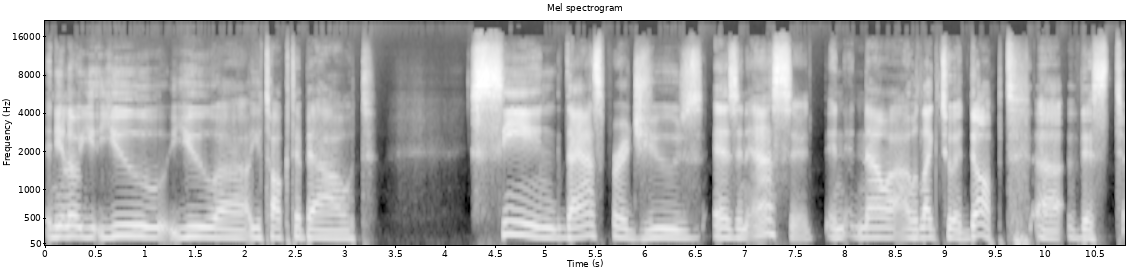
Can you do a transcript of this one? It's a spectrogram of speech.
and you know you you you uh, you talked about seeing diaspora Jews as an asset, and now I would like to adopt uh, this t-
